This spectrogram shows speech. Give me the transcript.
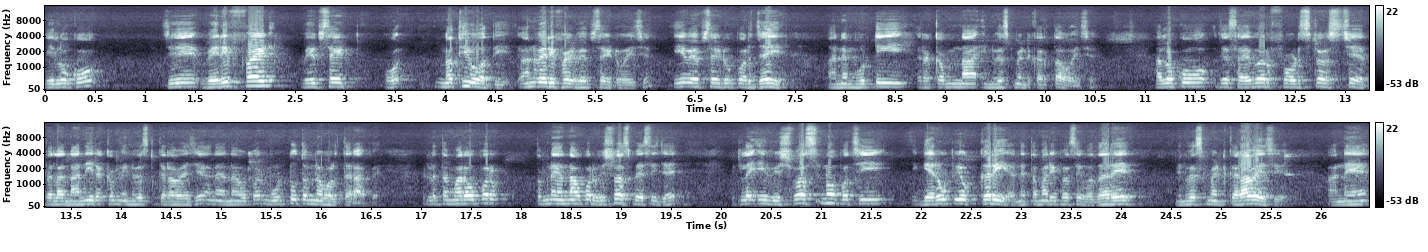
એ લોકો જે વેરીફાઈડ વેબસાઇટ નથી હોતી, અનવેરીફાઈડ વેબસાઇટ હોય છે, એ વેબસાઇટ ઉપર જઈ અને મોટી રકમના ઇન્વેસ્ટમેન્ટ કરતા હોય છે. આ લોકો જે સાયબર ફ્રોડસ્ટર્સ છે, પહેલાં નાની રકમ ઇન્વેસ્ટ કરાવે છે અને એના ઉપર મોટું તમને વળતર આપે. એટલે તમારા ઉપર તમને એના ઉપર વિશ્વાસ બેસી જાય. એટલે એ વિશ્વાસનો પછી ગેરઉપયોગ કરી અને તમારી પાસે વધારે ઇન્વેસ્ટમેન્ટ કરાવે છે અને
